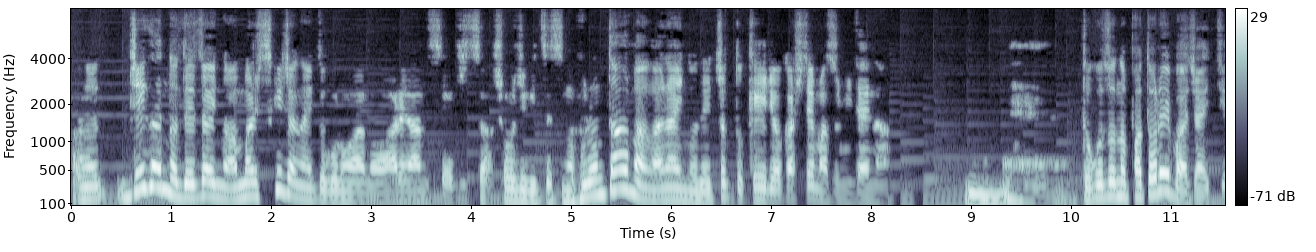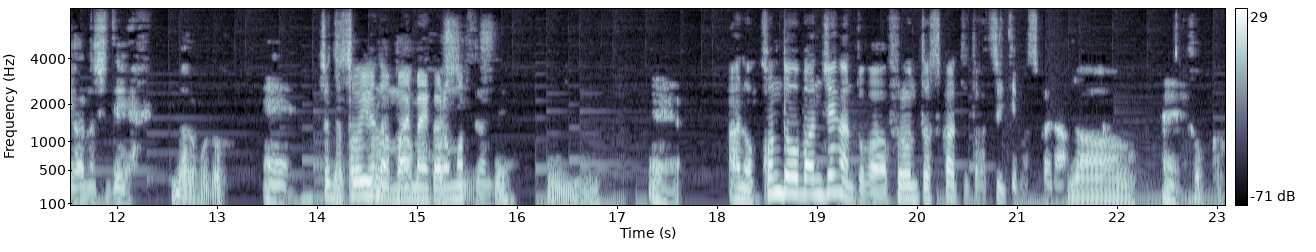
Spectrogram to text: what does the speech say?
あの、ジェガンのデザインのあんまり好きじゃないところが、あの、あれなんですよ、実は。正直言って、そのフロントアーマーがないので、ちょっと軽量化してますみたいな。うんどこぞのパトレーバーじゃいっていう話で、なるほど。ええちょっとそういうのは前々から思ってたんで、うん。ええあの、近藤版ジェガンとかフロントスカートとかついてますから、ああ、えそっか。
